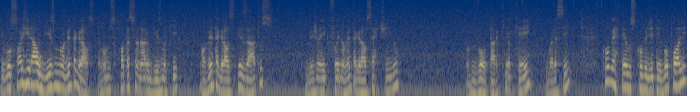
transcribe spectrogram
eu vou só girar o gizmo 90 graus, então vamos rotacionar o gizmo aqui 90 graus exatos, então, vejam aí que foi 90 graus certinho, vamos voltar aqui, ok, agora sim, convertemos como editable poly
